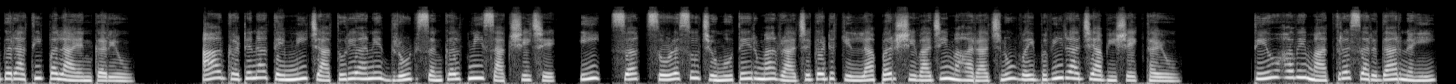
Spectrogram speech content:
અગરાથી પલાયન કર્યું. આ ઘટના તેમની ચાતુર્ય અને દૃઢ સંકલ્પની સાક્ષી છે. ઈ સ સોળસો ચુમ્મોતેરમાં રાજગઢ કિલ્લા પર શિવાજી મહારાજનું વૈભવી રાજ્યાભિષેક થયું. તેઓ હવે માત્ર સરદાર નહીં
